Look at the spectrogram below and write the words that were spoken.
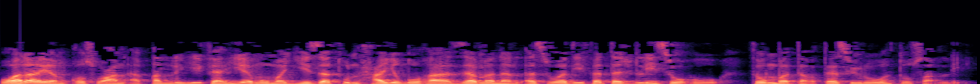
ولا ينقص عن أقله فهي مميزة حيضها زمن الأسود فتجلسه ثم تغتسل وتصلي.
